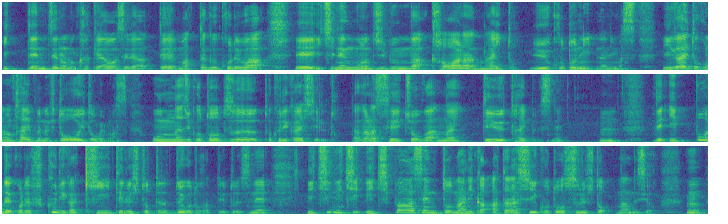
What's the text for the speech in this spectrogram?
1.0の掛け合わせであって全くこれは、え1年後の自分が変わらないということになります。意外とこのタイプの人多いと思います。同じことをずっと繰り返していると。だから成長がないっていうタイプですね。うん、で一方でこれ福利が効いてる人ってのはどういうことかっていうとですね1日1%何か新しいことをする人なんですよ、うん。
